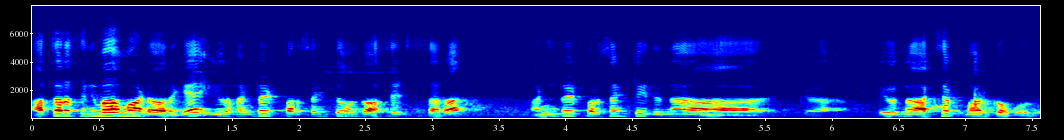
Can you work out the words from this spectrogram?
ಆ ಥರ ಸಿನಿಮಾ ಮಾಡೋರಿಗೆ ಇವ್ರು ಹಂಡ್ರೆಡ್ ಪರ್ಸೆಂಟು ಒಂದು ಅಸೆಟ್ಸ್ ಥರ ಹಂಡ್ರೆಡ್ ಪರ್ಸೆಂಟ್ ಇದನ್ನು ಇವ್ರನ್ನ ಅಕ್ಸೆಪ್ಟ್ ಮಾಡ್ಕೋಬೋದು.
